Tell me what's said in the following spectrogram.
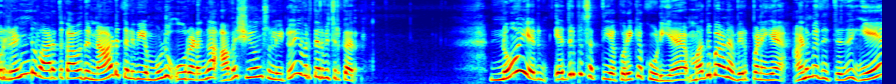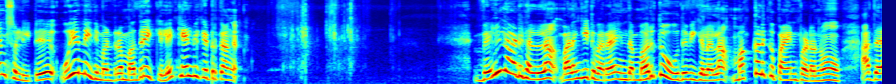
ஒரு ரெண்டு வாரத்துக்காவது நாடு தழுவிய முழு ஊரடங்கு அவசியம்னு சொல்லிட்டும் இவர் தெரிவிச்சிருக்காரு. நோய் எதிர் எதிர்ப்பு சக்தியை குறைக்கக்கூடிய மதுபான விற்பனையை அனுமதித்தது ஏன்னு சொல்லிட்டு உயர்நீதிமன்ற மதுரை கிளை கேள்வி கேட்டிருக்காங்க. வெளிநாடுகள்லாம் வழங்கிட்டு வர இந்த மருத்துவ உதவிகளெல்லாம் மக்களுக்கு பயன்படணும். அதை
